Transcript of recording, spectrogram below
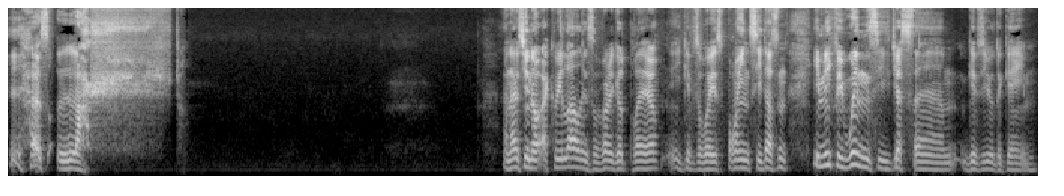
he has lush. And as you know, Aqi Laal is a very good player. He gives away his points. He doesn't, even if he wins, he just um, gives you the game.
